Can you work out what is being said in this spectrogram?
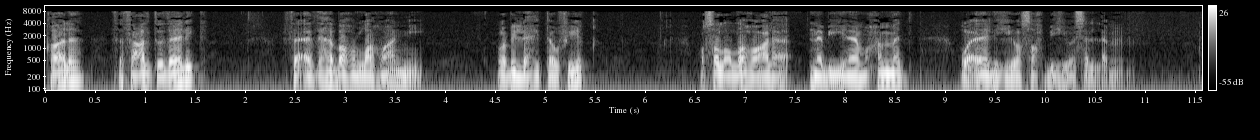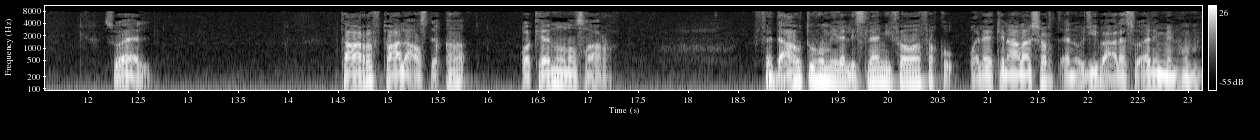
قال ففعلت ذلك فأذهبه الله عني. وبالله التوفيق. وصلى الله على نبينا محمد وآله وصحبه وسلم. سؤال. تعرفت على أصدقاء وكانوا نصارى. فدعوتهم إلى الإسلام فوافقوا ولكن على شرط أن أجيب على سؤال منهم.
